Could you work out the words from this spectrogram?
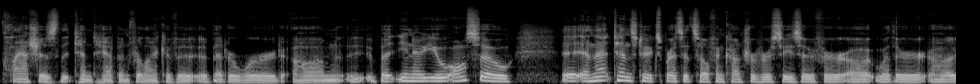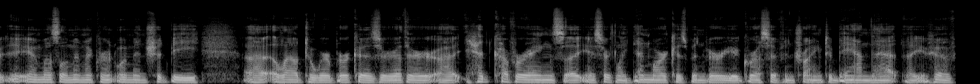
clashes that tend to happen, for lack of a, a better word. Um, but you know, you also and that tends to express itself in controversies over uh, whether uh, you know, Muslim immigrant women should be uh, allowed to wear burqas or other uh, head coverings. Uh, you know, certainly, Denmark has been very aggressive in trying to ban that. Uh, you have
